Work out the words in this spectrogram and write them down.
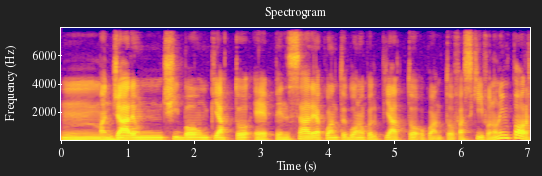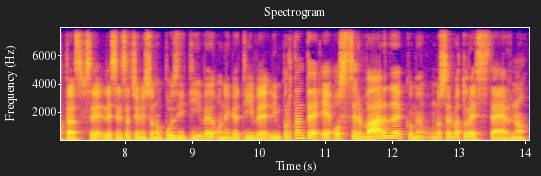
mangiare un cibo, un piatto e pensare a quanto è buono quel piatto o quanto fa schifo. Non importa se le sensazioni sono positive o negative, l'importante è osservarle come un osservatore esterno.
